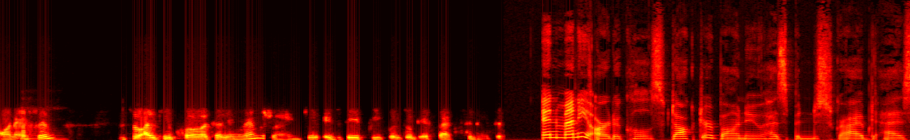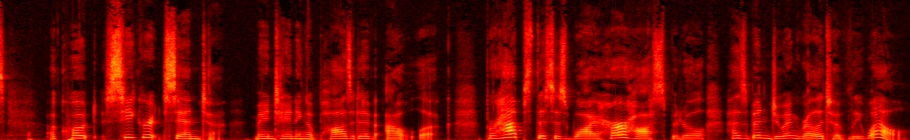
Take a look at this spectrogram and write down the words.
on mm. FM. So I keep uh, telling them, trying to educate people to get vaccinated. In many articles, Dr. Banu has been described as a quote, secret Santa, maintaining a positive outlook. Perhaps this is why her hospital has been doing relatively well.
